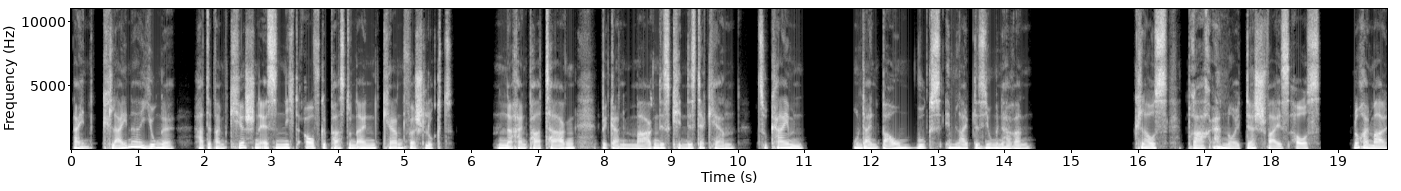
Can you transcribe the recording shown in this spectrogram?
Ein kleiner Junge hatte beim Kirschenessen nicht aufgepasst und einen Kern verschluckt. Nach ein paar Tagen begann im Magen des Kindes der Kern zu keimen, und ein Baum wuchs im Leib des Jungen heran. Klaus brach erneut der Schweiß aus. Noch einmal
